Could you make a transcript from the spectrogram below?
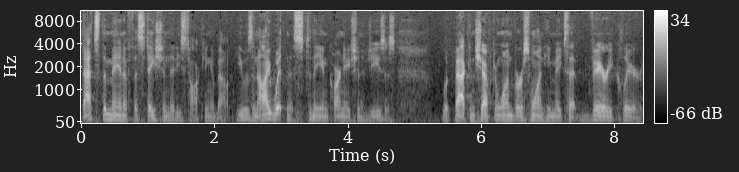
That's the manifestation that he's talking about. He was an eyewitness to the incarnation of Jesus. Look back in chapter 1, verse 1. He makes that very clear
